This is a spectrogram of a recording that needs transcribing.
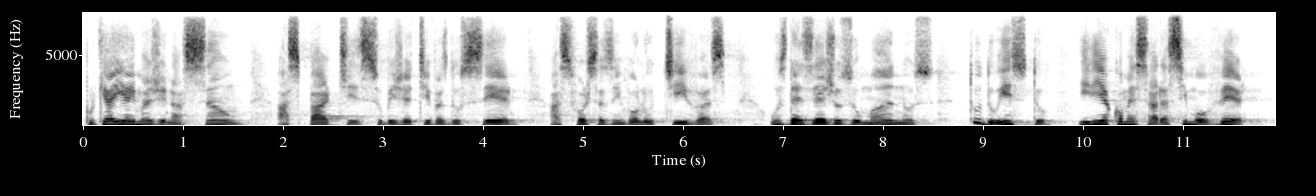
Porque aí a imaginação, as partes subjetivas do ser, as forças involutivas, os desejos humanos, tudo isto iria começar a se mover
